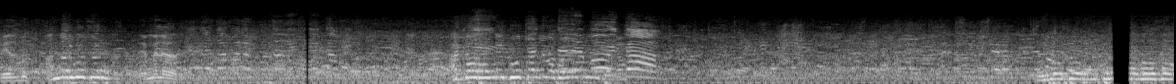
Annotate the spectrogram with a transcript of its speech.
ఫేస్బుక్ అందరు కూర్చోండి ఎమ్మెల్యే గారు అట్లా రండి కూర్చోండి ఇక పోయండి. ఏదైతే రైతుల కోసం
